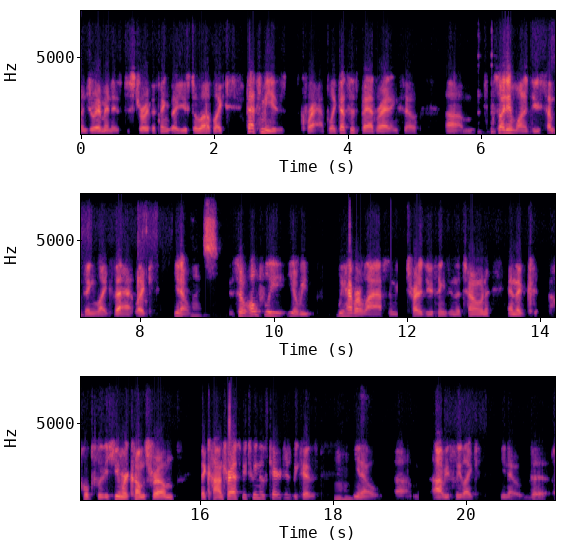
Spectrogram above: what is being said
enjoyment is destroy the things I used to love. Like that to me is crap. Like that's just bad writing. So um so I didn't want to do something like that. Like, you know, nice. so hopefully, you know, we we have our laughs and we try to do things in the tone, and the hopefully the humor comes from the contrast between those characters because Mhm. you know um, obviously like you know the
